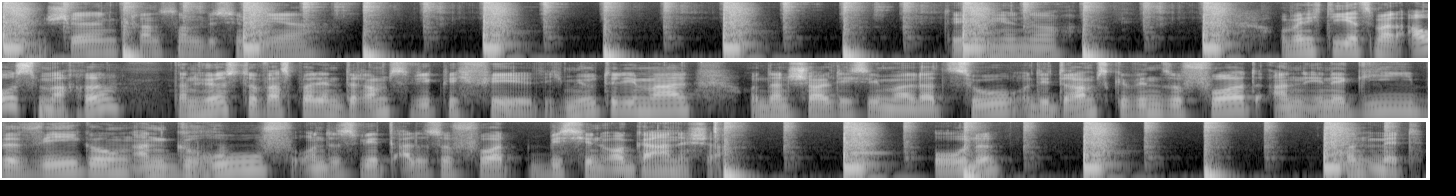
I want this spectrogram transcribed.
Den Schellenkranz noch ein bisschen mehr. Den hier noch. Und wenn ich die jetzt mal ausmache, dann hörst du, was bei den Drums wirklich fehlt. Ich mute die mal und dann schalte ich sie mal dazu und die Drums gewinnen sofort an Energie, Bewegung, an Groove und es wird alles sofort ein bisschen organischer. Ohne und mit.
